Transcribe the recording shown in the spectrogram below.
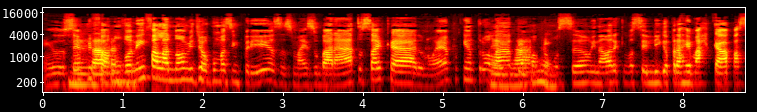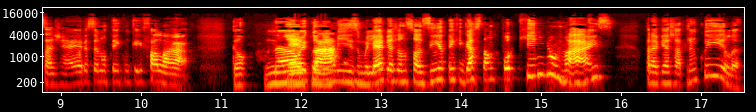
Eu sempre Exatamente. falo, não vou nem falar nome de algumas empresas, mas o barato sai caro, não é? Porque entrou lá, Exatamente. tem uma promoção e na hora que você liga para remarcar a passagem aérea, você não tem com quem falar. Então, não economize. Mulher viajando sozinha tem que gastar um pouquinho mais para viajar tranquila.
